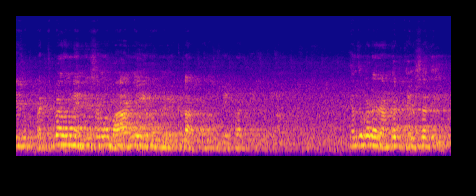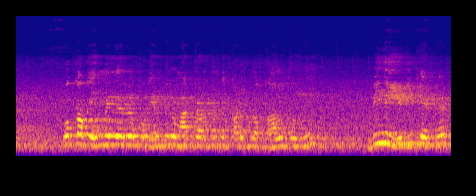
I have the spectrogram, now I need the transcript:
చేసిన ప్రతిపాదన నిరసనలో భాగంగా ఈరోజు మేము ఇక్కడ? సదస్సు ఏర్పాటు చేసుకున్నాం. ఎందుకంటే అది అందరికీ తెలుసది ఒక్కొక్క ఎమ్మెల్యేలు ఒక్కొక్క ఎంపీలు మాట్లాడుతుంటే కడుపులో కాలుతుంది. బీయింగ్ ఎడ్యుకేటెడ్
